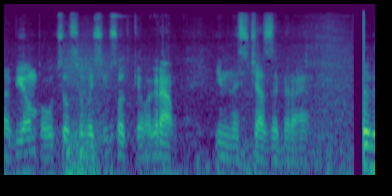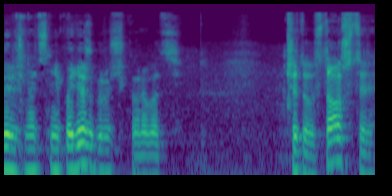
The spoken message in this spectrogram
объем получился 800 килограмм. Именно сейчас забираем. Говоришь, значит, не пойдешь грузчиком работать? Что, ты устал, что ли?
